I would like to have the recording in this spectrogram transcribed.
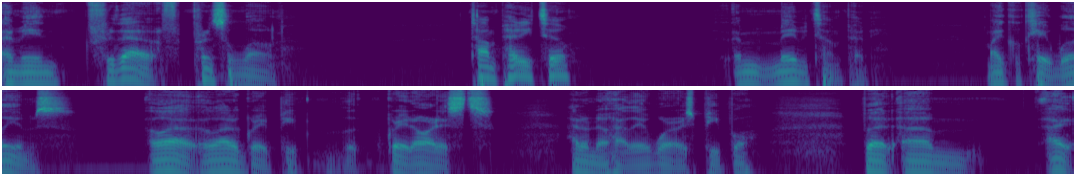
I mean, for that, for Prince alone. Tom Petty too. I mean, maybe Tom Petty, Michael K. Williams, a lot, a lot of great people, great artists. I don't know how they were as people, but um, I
